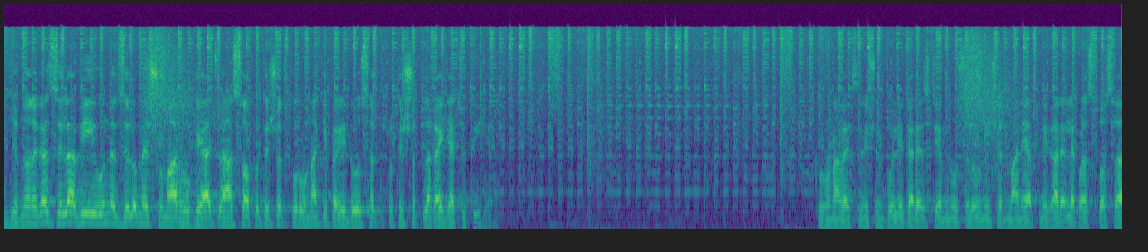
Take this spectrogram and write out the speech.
यमुनानगर जिला भी उन जिलों में शुमार हो गया जहाँ सौ प्रतिशत कोरोना की पहली डोज शत प्रतिशत लगाई जा चुकी है। कोरोना वैक्सीनेशन को लेकर एसडीएम नूसलोनी शर्मा ने अपने कार्यालय पर स्वच्छता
